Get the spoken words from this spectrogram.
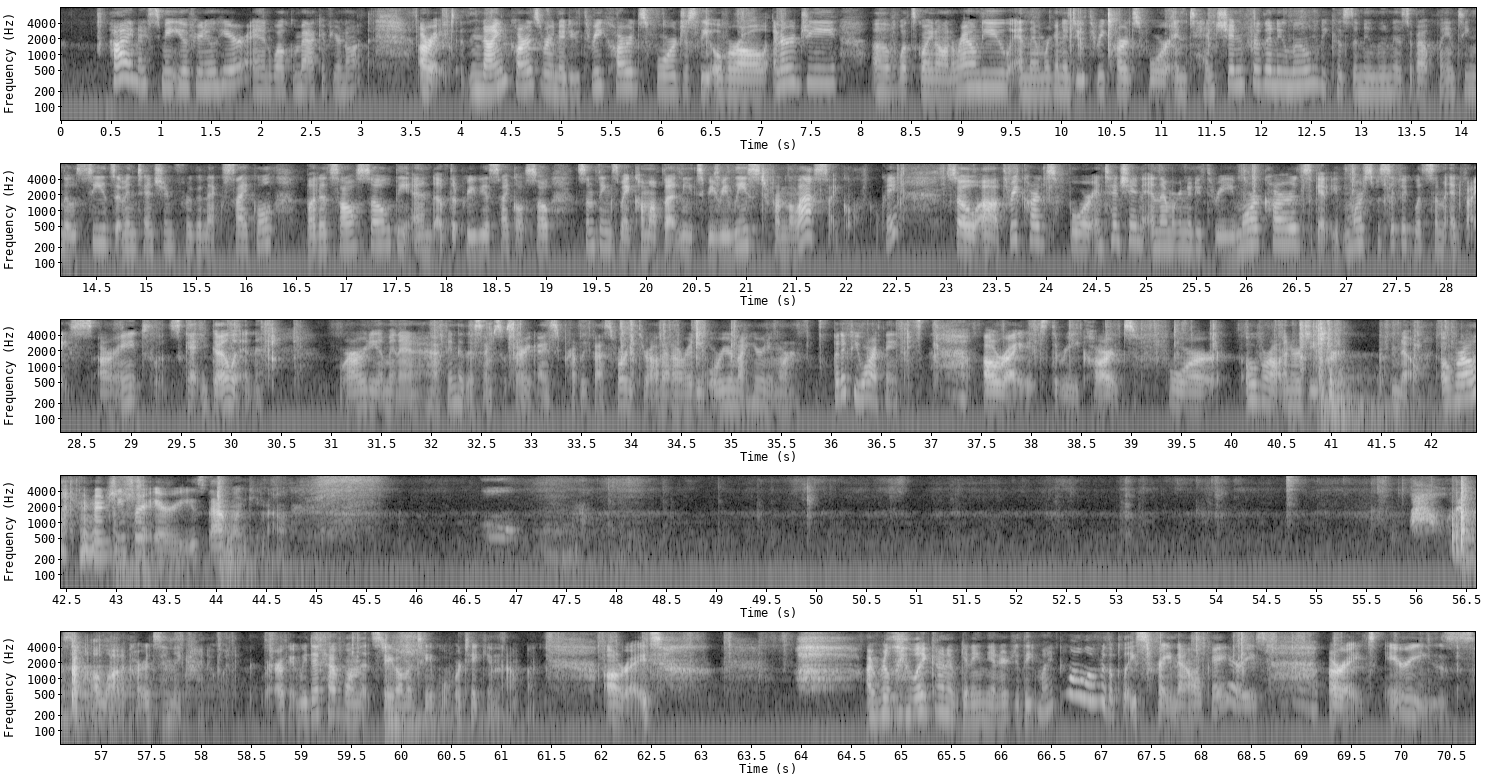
Hi, nice to meet you if you're new here, and welcome back if you're not. All right, nine cards. We're going to do three cards for just the overall energy of what's going on around you, and then we're going to do three cards for intention for the new moon, because the new moon is about planting those seeds of intention for the next cycle, but it's also the end of the previous cycle. So some things may come up that need to be released from the last cycle, okay? So uh, three cards for intention, and then we're going to do three more cards, get even more specific with some advice. All right, let's get going. We're already a minute and a half into this. I'm so sorry, guys. You probably fast forwarded through all that already, or you're not here anymore. But if you are, thanks. All right, three cards for overall energy for, no, overall energy for Aries. That one came out. a lot of cards and they kind of went everywhere. Okay, we did have one that stayed on the table. We're taking that one. All right. I really like kind of getting the energy that might be all over the place right now. Okay, Aries. All right, Aries.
